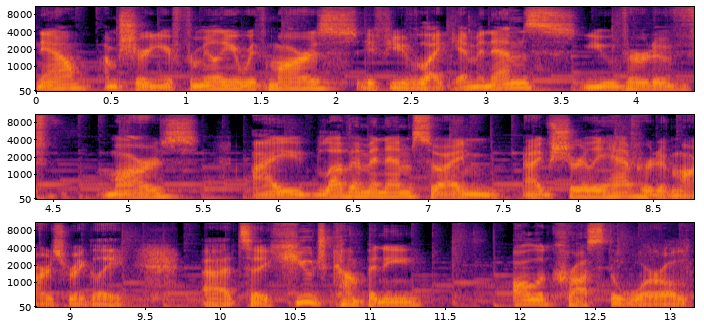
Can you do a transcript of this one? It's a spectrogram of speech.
Now, I'm sure you're familiar with Mars. If you like M&Ms, you've heard of Mars. I love M&Ms, so I'm I surely have heard of Mars Wrigley. Uh, it's a huge company all across the world,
